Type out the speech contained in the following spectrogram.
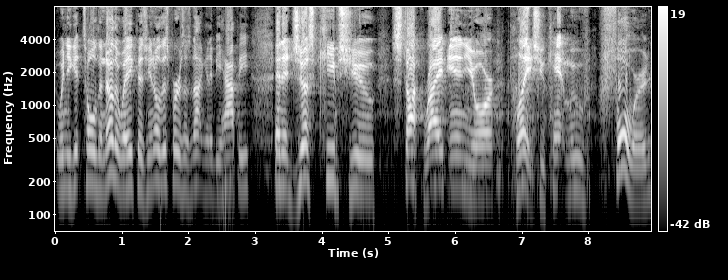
when you get told another way because you know this person's not going to be happy, and it just keeps you stuck right in your place. You can't move forward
